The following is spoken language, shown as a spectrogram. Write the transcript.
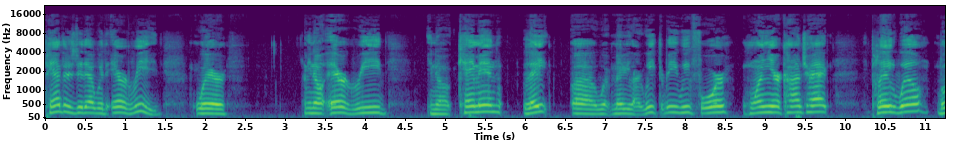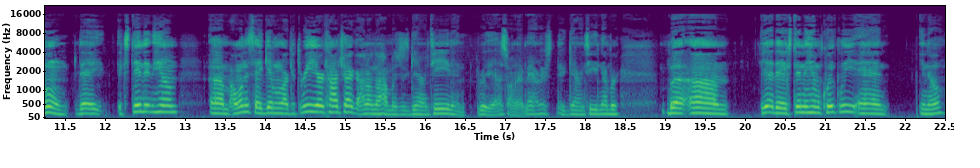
Panthers do that with Eric Reid, where you know Eric Reid, you know, came in late, uh, what maybe like week three, week four, one year contract, played well, boom, they extended him. Um, I want to say give him like a three year contract. I don't know how much is guaranteed, and really that's all that matters, the guaranteed number. But um, yeah, they extended him quickly, and you know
